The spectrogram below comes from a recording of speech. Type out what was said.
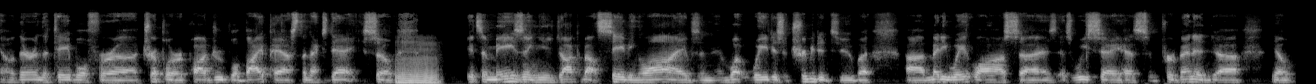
you know they're in the table for a triple or a quadruple bypass the next day so mm it's amazing. You talk about saving lives and, and what weight is attributed to, but uh, Medi weight loss, uh, as, as, we say, has prevented uh, you know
